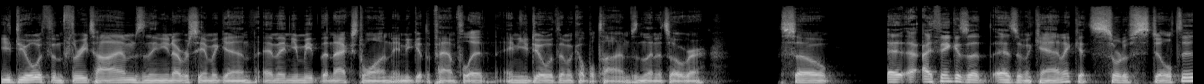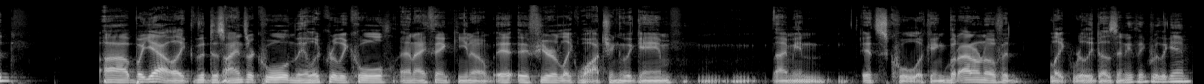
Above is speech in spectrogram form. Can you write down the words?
You deal with them three times and then you never see them again, and then you meet the next one and you get the pamphlet and you deal with them a couple times and then it's over. So I think as a as a mechanic, it's sort of stilted. Uh, but yeah, like the designs are cool and they look really cool, and I think you know if you're like watching the game, I mean it's cool looking, but I don't know if it like really does anything for the game.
